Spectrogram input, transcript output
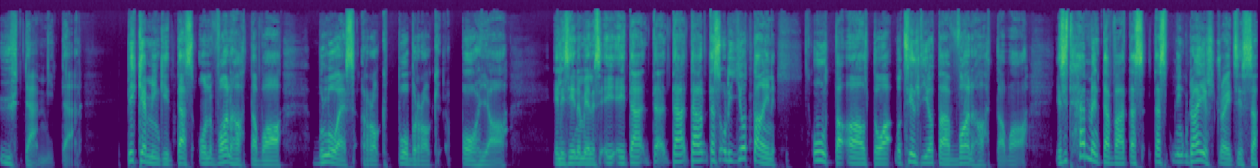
yhtään mitään. Pikemminkin tässä on vanhahtavaa blues rock, pub rock pohjaa. Eli siinä mielessä ei, ei tää, tää, tää, tää, tässä oli jotain uutta aaltoa, mutta silti jotain vanhahtavaa. Ja sitten hämmentävää tässä, tässä niin Dire Straitsissa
